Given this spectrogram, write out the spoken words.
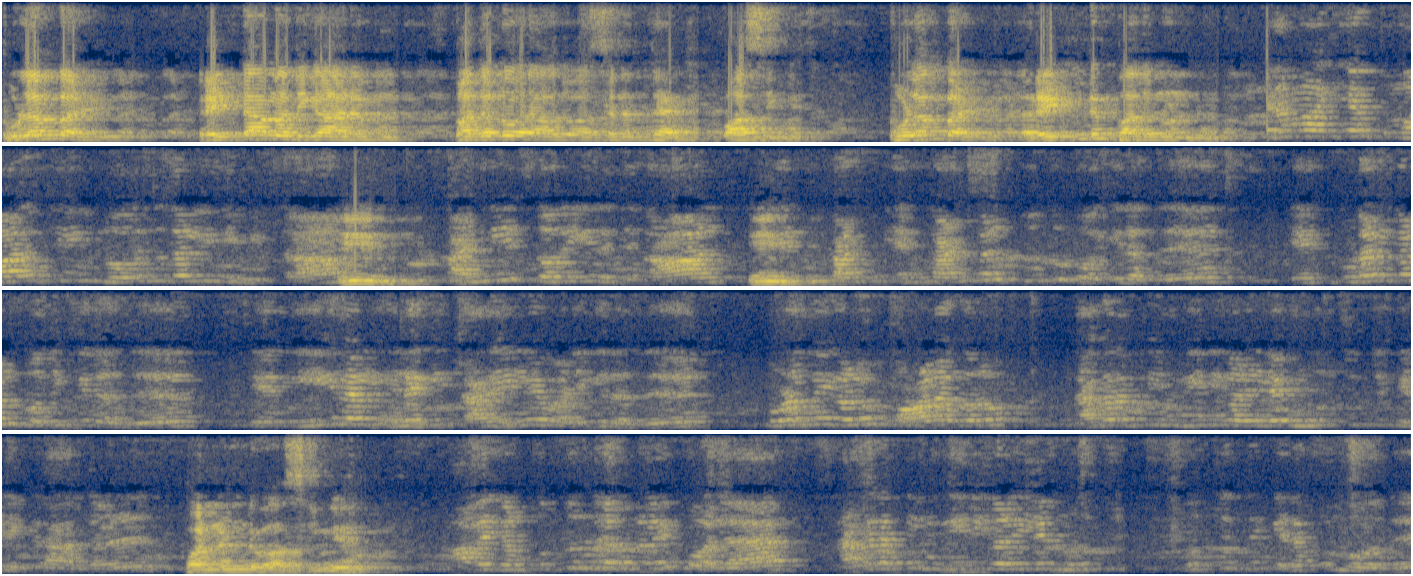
புலம்பல் ரெண்டாம் அதிகாரம் பதினோராவது வசனத்தை வாசிங்க. புலம்பல் ரெண்டு பதினொன்னு ஜனமாகிய குமாரத்தின் நொறுங்குதலின் நிமித்தம் ம் கண்ணீர் சொரிகிறதினால் ம். என் கண்- என் கண்கள் பூத்து போகிறது என் குடல்கள் கொதிக்கிறது என் ஈரல் இலகி தரையிலே வடிகிறது குழந்தைகளும் பாலகரும் நகரத்தின் வீதிகளிலே மூச்சிட்டு கிடைக்கிறார்கள். பன்னெண்டு வாசிங்க. அவைகள் புத்துள்ளவர்களைப் போல நகரத்தின் வீதிகளிலே மூச்சு மூச்சிட்டு கிடக்கும்போது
